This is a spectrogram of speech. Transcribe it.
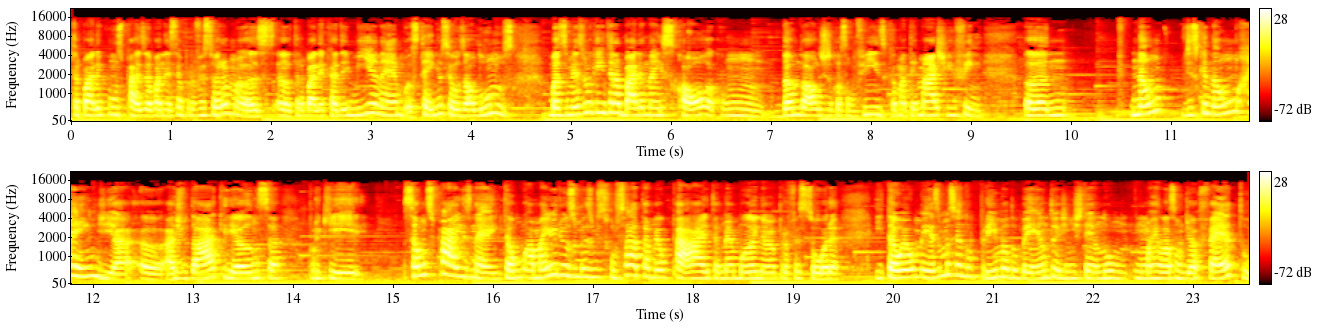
trabalho com os pais, a Vanessa é professora, mas uh, trabalha em academia, né? Mas tenho seus alunos, mas mesmo quem trabalha na escola, com dando aula de educação física, matemática, enfim, uh, não diz que não rende a ajudar a criança, porque são os pais, né? Então a maioria usa o mesmo discurso: ah, tá meu pai, tá minha mãe, não é minha professora. Então eu mesma sendo prima do Bento, a gente tendo uma relação de afeto,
